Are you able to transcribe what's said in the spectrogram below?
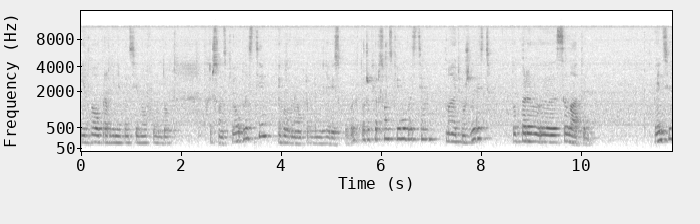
і два управління Пенсійного фонду Херсонській області і головне управління для військових, теж в Херсонській області, мають можливість пересилати пенсію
